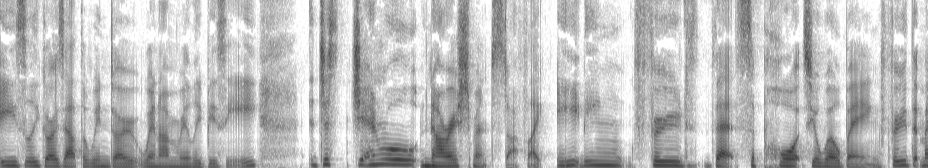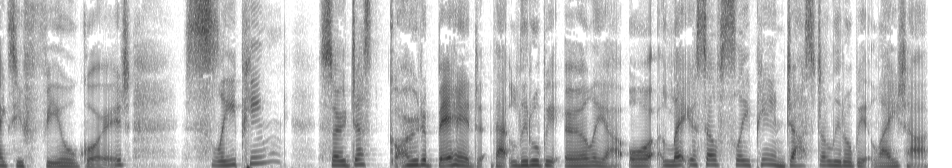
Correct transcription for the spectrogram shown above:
easily goes out the window when I'm really busy. Just general nourishment stuff like eating food that supports your well being, food that makes you feel good, sleeping. So just go to bed that little bit earlier or let yourself sleep in just a little bit later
